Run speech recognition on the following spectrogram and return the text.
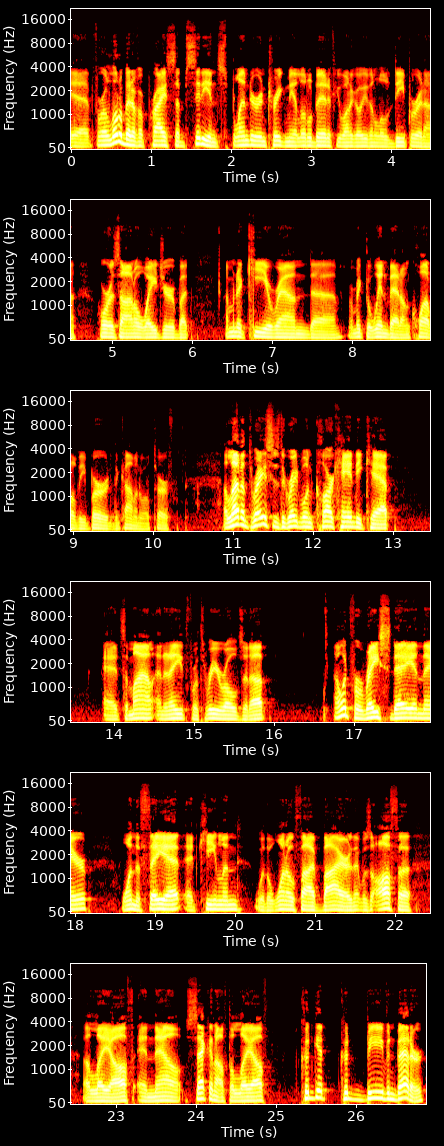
Uh, for a little bit of a price, Obsidian Splendor intrigued me a little bit. If you want to go even a little deeper in a horizontal wager, but I'm going to key around uh, or make the win bet on Quality Bird in the Commonwealth Turf. Eleventh race is the Grade One Clark Handicap. It's a mile and an eighth for three year olds and up. I went for race day in there. Won the Fayette at Keeneland with a 105 Beyer that was off a, a layoff, and now second off the layoff could get could be even better,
